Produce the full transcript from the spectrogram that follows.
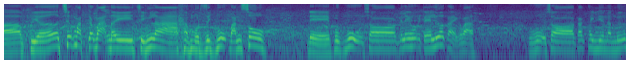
À, phía trước mặt các bạn đây chính là một dịch vụ bán xô để phục vụ cho cái lễ hội té nước này các bạn này. Phục vụ cho các thanh niên nam nữ,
